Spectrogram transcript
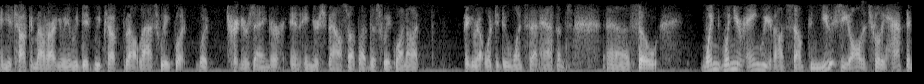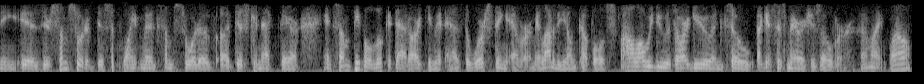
and you're talking about argument, we did we talked about last week what what triggers anger in, in your spouse. So I thought this week why not figure out what to do once that happens. Uh, so when when you're angry about something, usually all that's really happening is there's some sort of disappointment, some sort of uh, disconnect there, and some people look at that argument as the worst thing ever. I mean, a lot of the young couples, oh, all we do is argue, and so I guess this marriage is over. And I'm like, well,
